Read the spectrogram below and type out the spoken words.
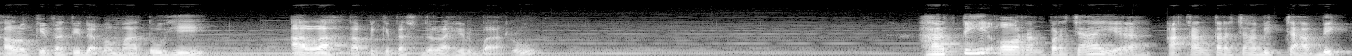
kalau kita tidak mematuhi Allah tapi kita sudah lahir baru? Hati orang percaya akan tercabik-cabik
